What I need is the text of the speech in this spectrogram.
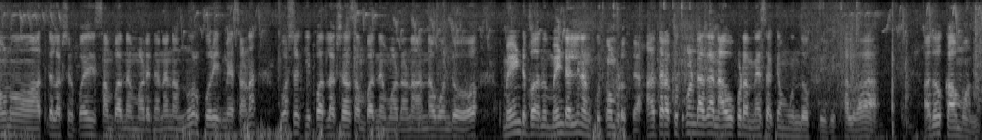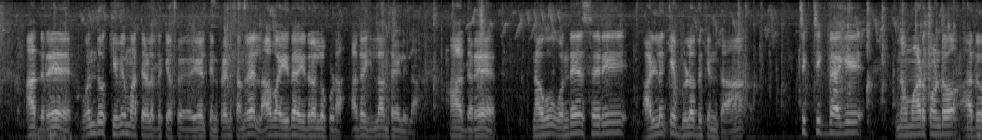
ಅವನು ಹತ್ತು ಲಕ್ಷ ರೂಪಾಯಿ ಸಂಪಾದನೆ ಮಾಡಿದ್ದಾನೆ ನಾನು ನೂರು ಕುರಿ ಮೇಯ್ಸೋಣ, ವರ್ಷಕ್ಕೆ ಇಪ್ಪತ್ತು ಲಕ್ಷ ಸಂಪಾದನೆ ಮಾಡೋಣ ಅನ್ನೋ ಒಂದು ಮೈಂಡ್ ಬಂದು ಮೈಂಡಲ್ಲಿ ನಂಗೆ ಕುತ್ಕೊಂಡ್ಬಿಡುತ್ತೆ. ಆ ಥರ ಕುತ್ಕೊಂಡಾಗ ನಾವು ಕೂಡ ಮೇಯ್ಸೋಕ್ಕೆ ಮುಂದೋಗ್ತೀವಿ, ಅಲ್ವಾ? ಅದು ಕಾಮನ್ ಆದರೆ ಒಂದು ಕಿವಿ ಮಾತು ಹೇಳೋದಕ್ಕೆ ಹೇಳ್ತೀನಿ ಫ್ರೆಂಡ್ಸ್ ಅಂದರೆ ಲಾಭ ಇದೆ ಇದರಲ್ಲೂ ಕೂಡ, ಆದರೆ ಇಲ್ಲ ಅಂತ ಹೇಳಿಲ್ಲ. ಆದರೆ ನಾವು ಒಂದೇ ಸರಿ ಹಳ್ಳಕ್ಕೆ ಬೀಳೋದಕ್ಕಿಂತ ಚಿಕ್ಕ ಚಿಕ್ಕದಾಗಿ ನಾವು ಮಾಡಿಕೊಂಡು ಅದು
